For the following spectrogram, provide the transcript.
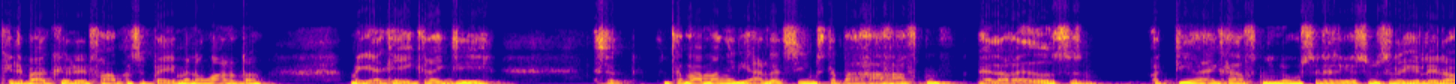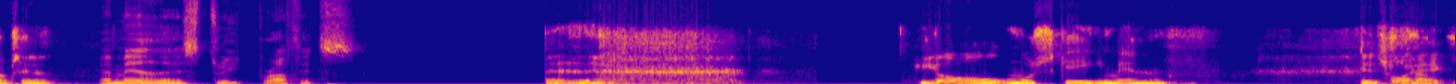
kan det bare køre lidt frem og tilbage med nogle andre. Men jeg kan ikke rigtig... Altså, der var mange af de andre teams, der bare har haft den allerede, så, og de har ikke haft den endnu, så det, jeg synes, det ligger lidt op til det. Hvad med uh, Street Profits? Øh, jo, måske, men Det tror De jeg ikke.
